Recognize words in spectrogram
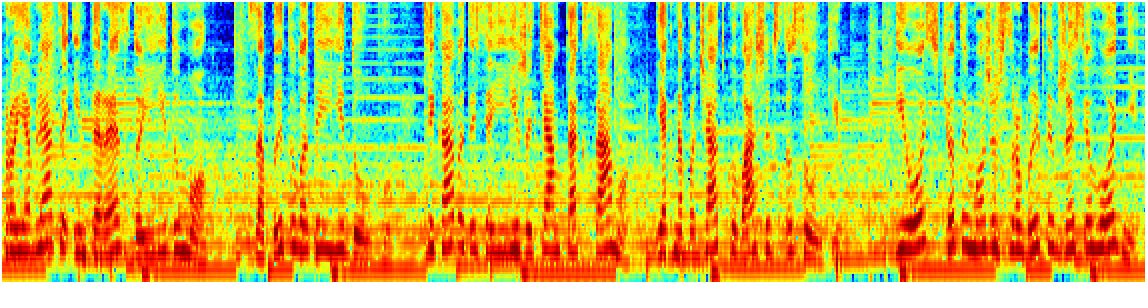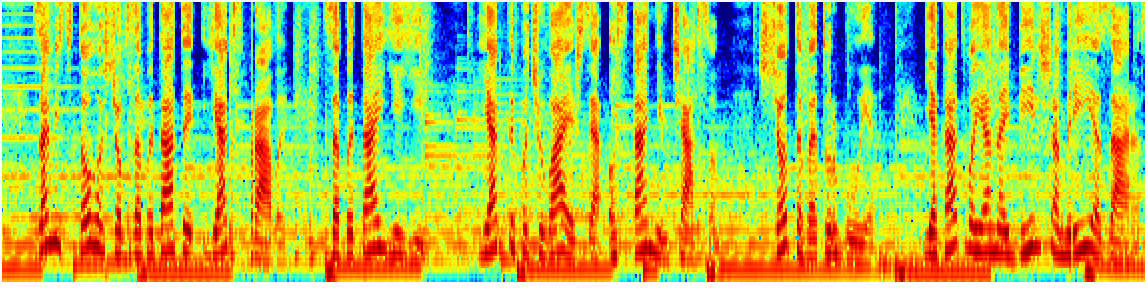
проявляти інтерес до її думок, запитувати її думку, цікавитися її життям так само, як на початку ваших стосунків. І ось що ти можеш зробити вже сьогодні. Замість того, щоб запитати, як справи, запитай її, як ти почуваєшся останнім часом, що тебе турбує, яка твоя найбільша мрія зараз?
